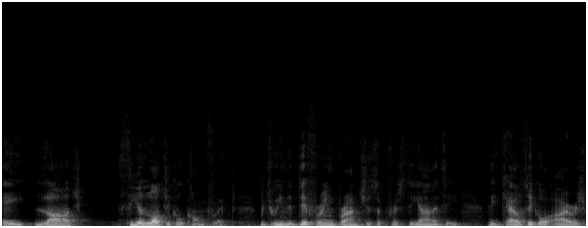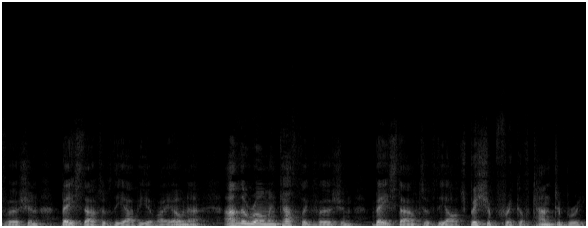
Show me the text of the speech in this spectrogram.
a large theological conflict between the differing branches of Christianity the Celtic or Irish version, based out of the Abbey of Iona, and the Roman Catholic version, based out of the Archbishopric of Canterbury.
